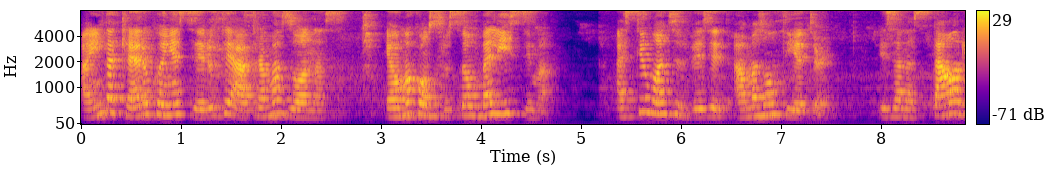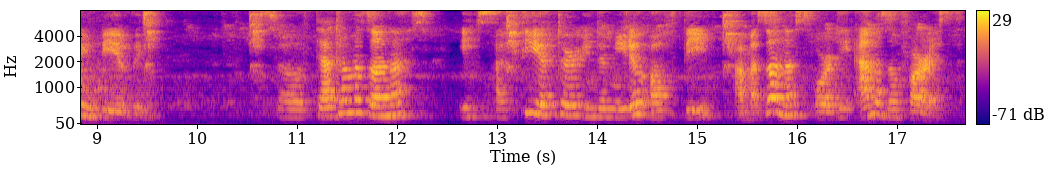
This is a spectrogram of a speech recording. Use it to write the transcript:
Ainda quero conhecer o Teatro Amazonas. É uma construção belíssima. I still want to visit Amazon Theater. It's an astounding building. So, Teatro Amazonas, it's a theater in the middle of the Amazonas or the Amazon forest.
